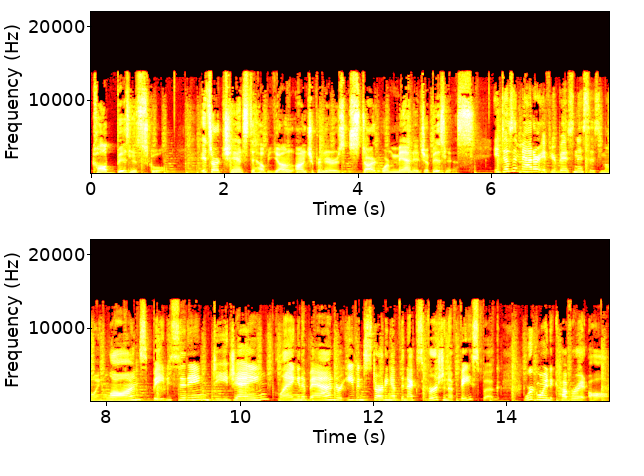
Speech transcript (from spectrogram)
called Business School. It's our chance to help young entrepreneurs start or manage a business. It doesn't matter if your business is mowing lawns, babysitting, DJing, playing in a band, or even starting up the next version of Facebook. We're going to cover it all.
